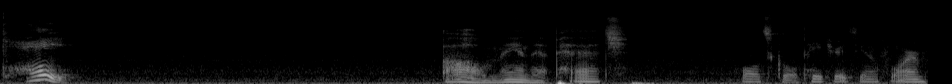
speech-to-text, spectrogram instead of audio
K. Oh man, that patch. Old school Patriots uniform.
